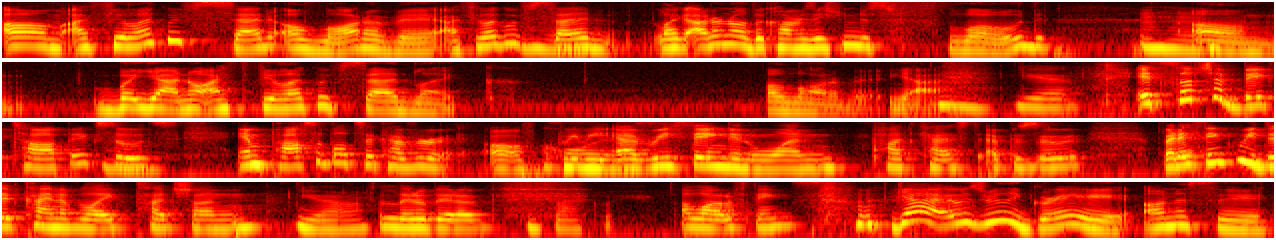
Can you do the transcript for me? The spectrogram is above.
Um, I feel like we've said a lot of it. I feel like we've said like I don't know, the conversation just flowed. Um, but yeah, no, I feel like we've said like a lot of it. Yeah. Yeah. It's such a big topic, so mm. it's impossible to cover Oh, of course. really everything in one podcast episode. But I think we did kind of like touch on yeah a little bit of exactly a lot of things. Yeah, it was really great, honestly.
